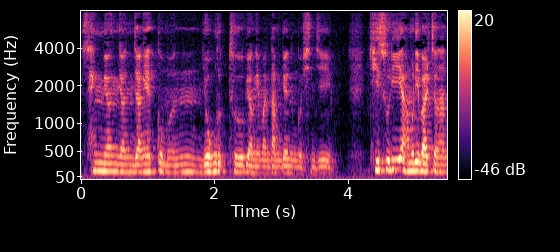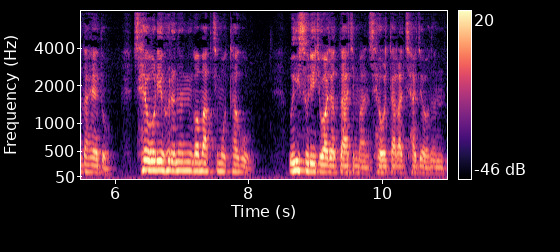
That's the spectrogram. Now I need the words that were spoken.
생명 연장의 꿈은 요구르트 병에만 담겨 있는 것인지 기술이 아무리 발전한다 해도 세월이 흐르는 거 막지 못하고 의술이 좋아졌다 하지만 세월 따라 찾아오는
